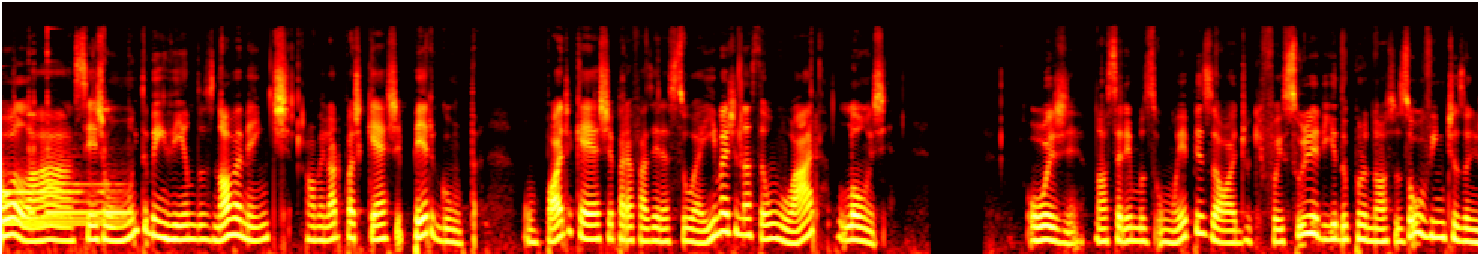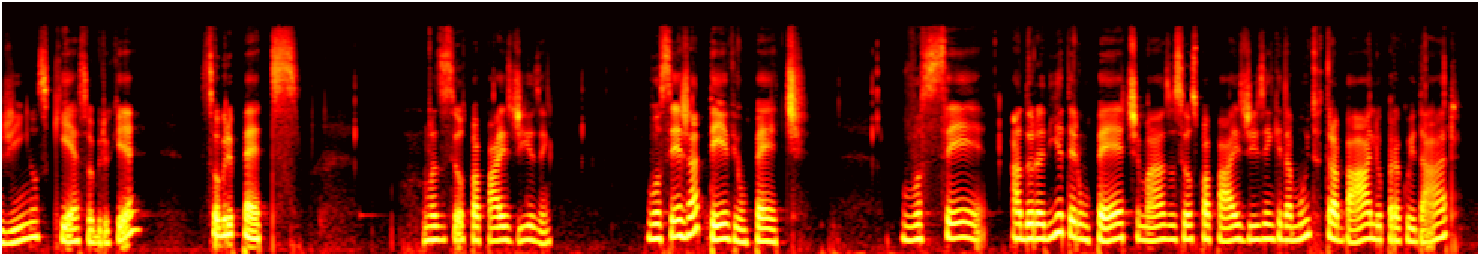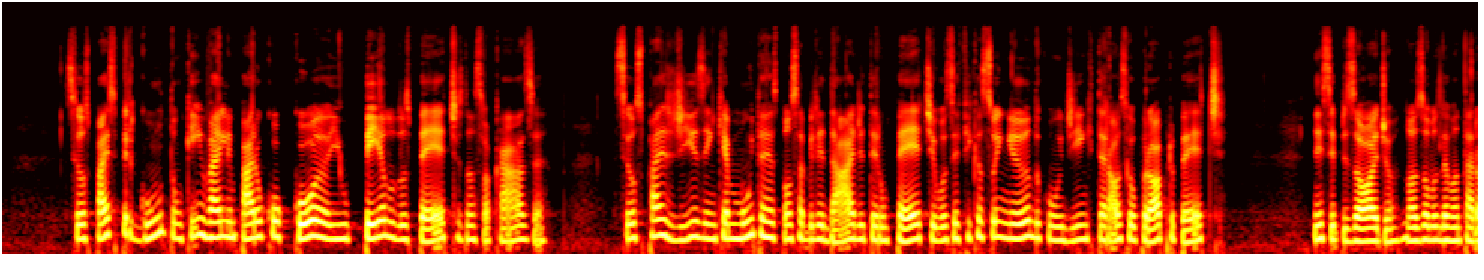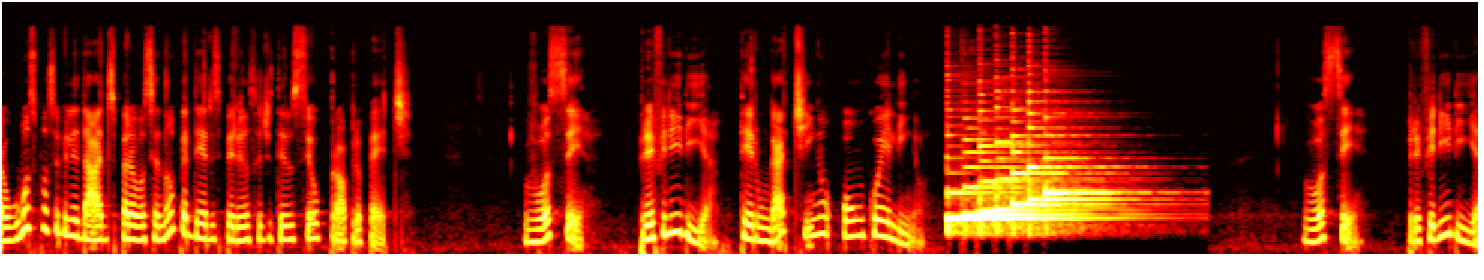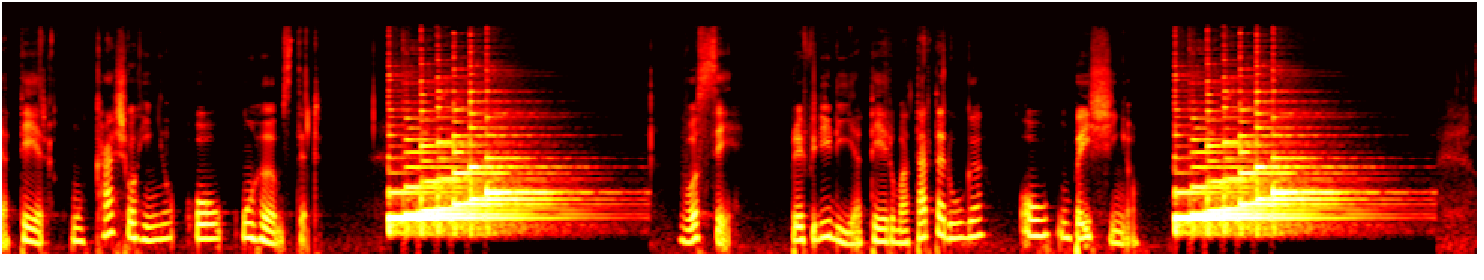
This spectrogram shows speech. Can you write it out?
Olá, sejam muito bem-vindos novamente ao melhor podcast Pergunta, um podcast para fazer a sua imaginação voar longe. Hoje nós teremos um episódio que foi sugerido por nossos ouvintes anjinhos, que é sobre o quê? Sobre pets. Mas os seus papais dizem: Você já teve um pet? Você adoraria ter um pet, mas os seus papais dizem que dá muito trabalho para cuidar? Seus pais perguntam quem vai limpar o cocô e o pelo dos pets na sua casa? Seus pais dizem que é muita responsabilidade ter um pet e você fica sonhando com o dia em que terá o seu próprio pet. Nesse episódio, nós vamos levantar algumas possibilidades para você não perder a esperança de ter o seu próprio pet. Você preferiria ter um gatinho ou um coelhinho? Você preferiria ter um cachorrinho ou um hamster? Você preferiria ter uma tartaruga ou um peixinho?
